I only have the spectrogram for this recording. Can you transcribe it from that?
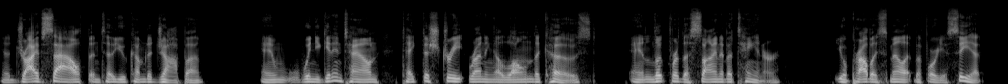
You know, drive south until you come to Joppa. And when you get in town, take the street running along the coast and look for the sign of a tanner. You'll probably smell it before you see it.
